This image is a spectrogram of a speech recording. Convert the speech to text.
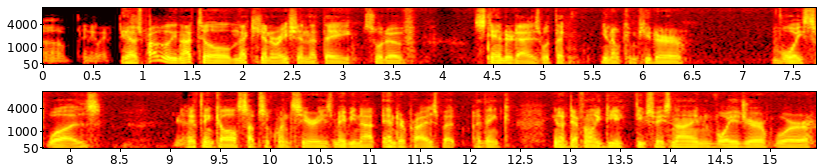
um, anyway, Yeah, it's probably not till next generation that they sort of standardized what the you know computer voice was. yeah, I think all subsequent series, maybe not Enterprise, but I think you know definitely D- Deep Space Nine and Voyager were,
